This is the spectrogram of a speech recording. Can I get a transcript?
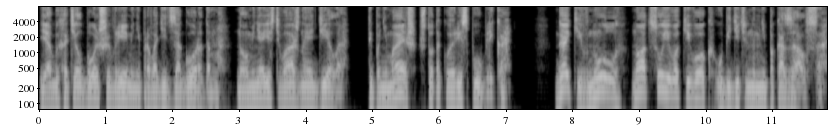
«Я бы хотел больше времени проводить за городом, но у меня есть важное дело, ты понимаешь, что такое республика?» Гай кивнул, но отцу его кивок убедительным не показался.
